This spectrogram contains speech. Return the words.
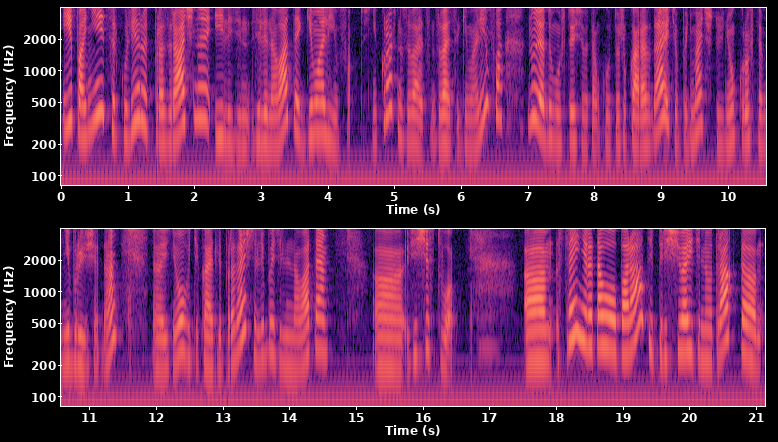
и по ней циркулирует прозрачная или зеленоватая гемолимфа. То есть не кровь называется, называется гемолимфа. Ну, я думаю, что если вы там какого-то жука раздавите, вы понимаете, что из него кровь там не брызжет, да? Э, из него вытекает либо прозрачное, либо зеленоватое э, вещество. Строение ротового аппарата и пищеварительного тракта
